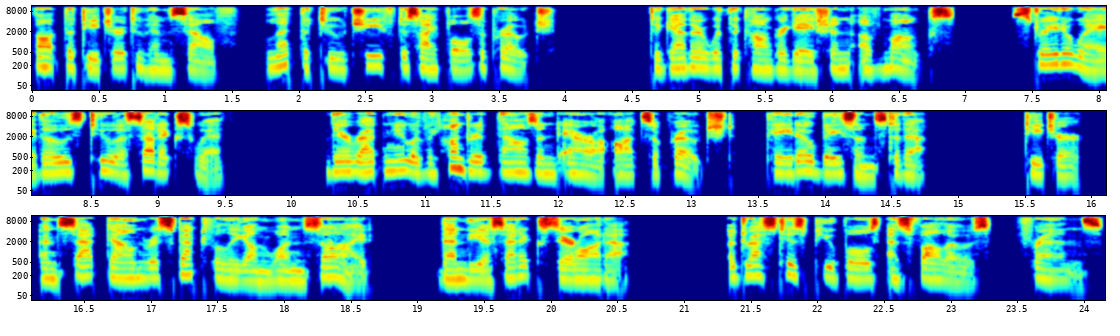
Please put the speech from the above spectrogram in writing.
Thought the teacher to himself, let the two chief disciples approach. Together with the congregation of monks. Straightway those two ascetics with their retinue of a hundred thousand arahats approached, paid obeisance to the teacher, and sat down respectfully on one side. Then the ascetic Sarada addressed his pupils as follows Friends,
